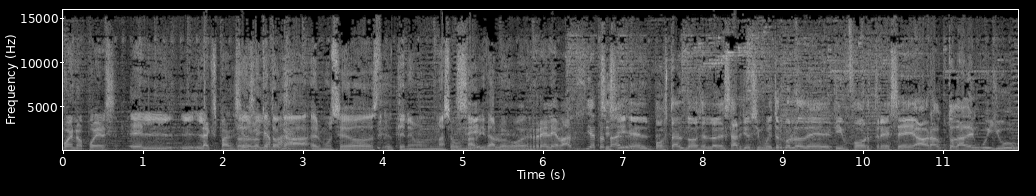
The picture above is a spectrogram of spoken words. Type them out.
Bueno, pues el- la expansión Todo lo se que llama toca el museo eh, tiene una segunda ¿Sí? vida luego, ¿eh? Relevancia Sí, Total. sí, el Postal 2, el, lo de Sargent Simulator con lo de Team Fortress, eh, ahora Octodad en Wii U.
